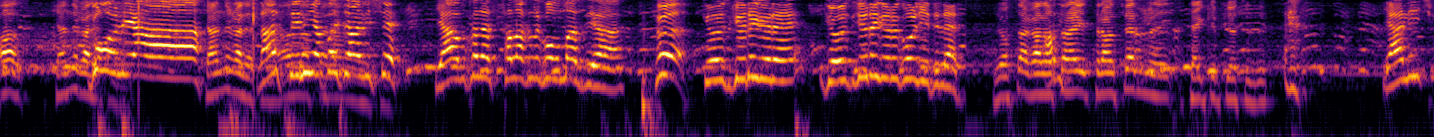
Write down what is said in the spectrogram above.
Al. Kendi kalesi. Gol ya. Kendi kalesi. Lan senin yapacağın işe. Ya bu kadar salaklık olmaz ya. Tüh! Göz göre göre, göz göre göre gol yediler. Yoksa Galatasaray transfer mi teklif götürdü? Yani hiç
